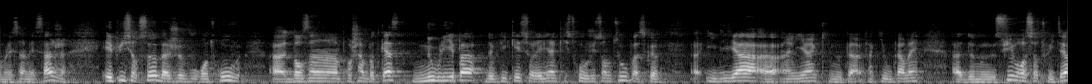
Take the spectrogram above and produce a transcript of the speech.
me laisser un message. Et puis sur ce, bah, je vous retrouve dans un prochain podcast. N'oubliez pas de cliquer sur les liens qui se trouvent juste en dessous parce qu'il il y a un lien qui, me, qui vous permet de me suivre sur Twitter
